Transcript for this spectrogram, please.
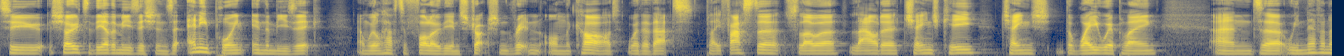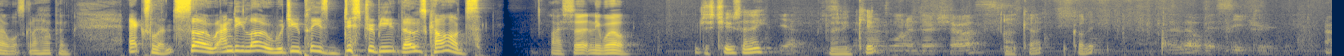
to show to the other musicians at any point in the music and we'll have to follow the instruction written on the card, whether that's play faster, slower, louder, change key, change the way we're playing, and uh, we never know what's going to happen. Excellent. So, Andy Lowe, would you please distribute those cards? I certainly will. Just choose any. Yeah. Thank you. One and don't show us. Okay, got it. A little bit see-through.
